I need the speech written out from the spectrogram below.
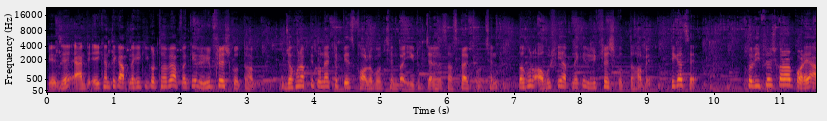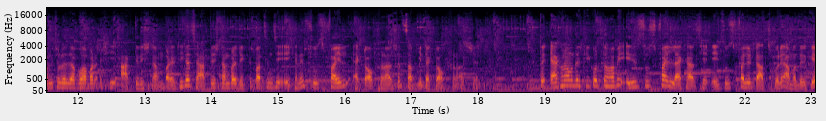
পেজে অ্যান্ড এইখান থেকে আপনাকে কি করতে হবে? আপনাকে রিফ্রেশ করতে হবে। যখন আপনি কোনো একটা পেজ ফলো করছেন বা ইউটিউব চ্যানেল সাবস্ক্রাইব করছেন, তখন অবশ্যই আপনাকে রিফ্রেশ করতে হবে। ঠিক আছে? তো রিফ্রেশ করার পরে আমি চলে যাব আবার সেই আটত্রিশ নাম্বারে, ঠিক আছে? আটত্রিশ নাম্বারে দেখতে পাচ্ছেন যে এইখানে চুজ ফাইল একটা অপশন আছে সাবমিট একটা অপশন আসছে। তো এখন আমাদের কি করতে হবে? এই যে চুজ ফাইল লেখা আছে, এই চুজ ফাইলে টাচ করে আমাদেরকে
